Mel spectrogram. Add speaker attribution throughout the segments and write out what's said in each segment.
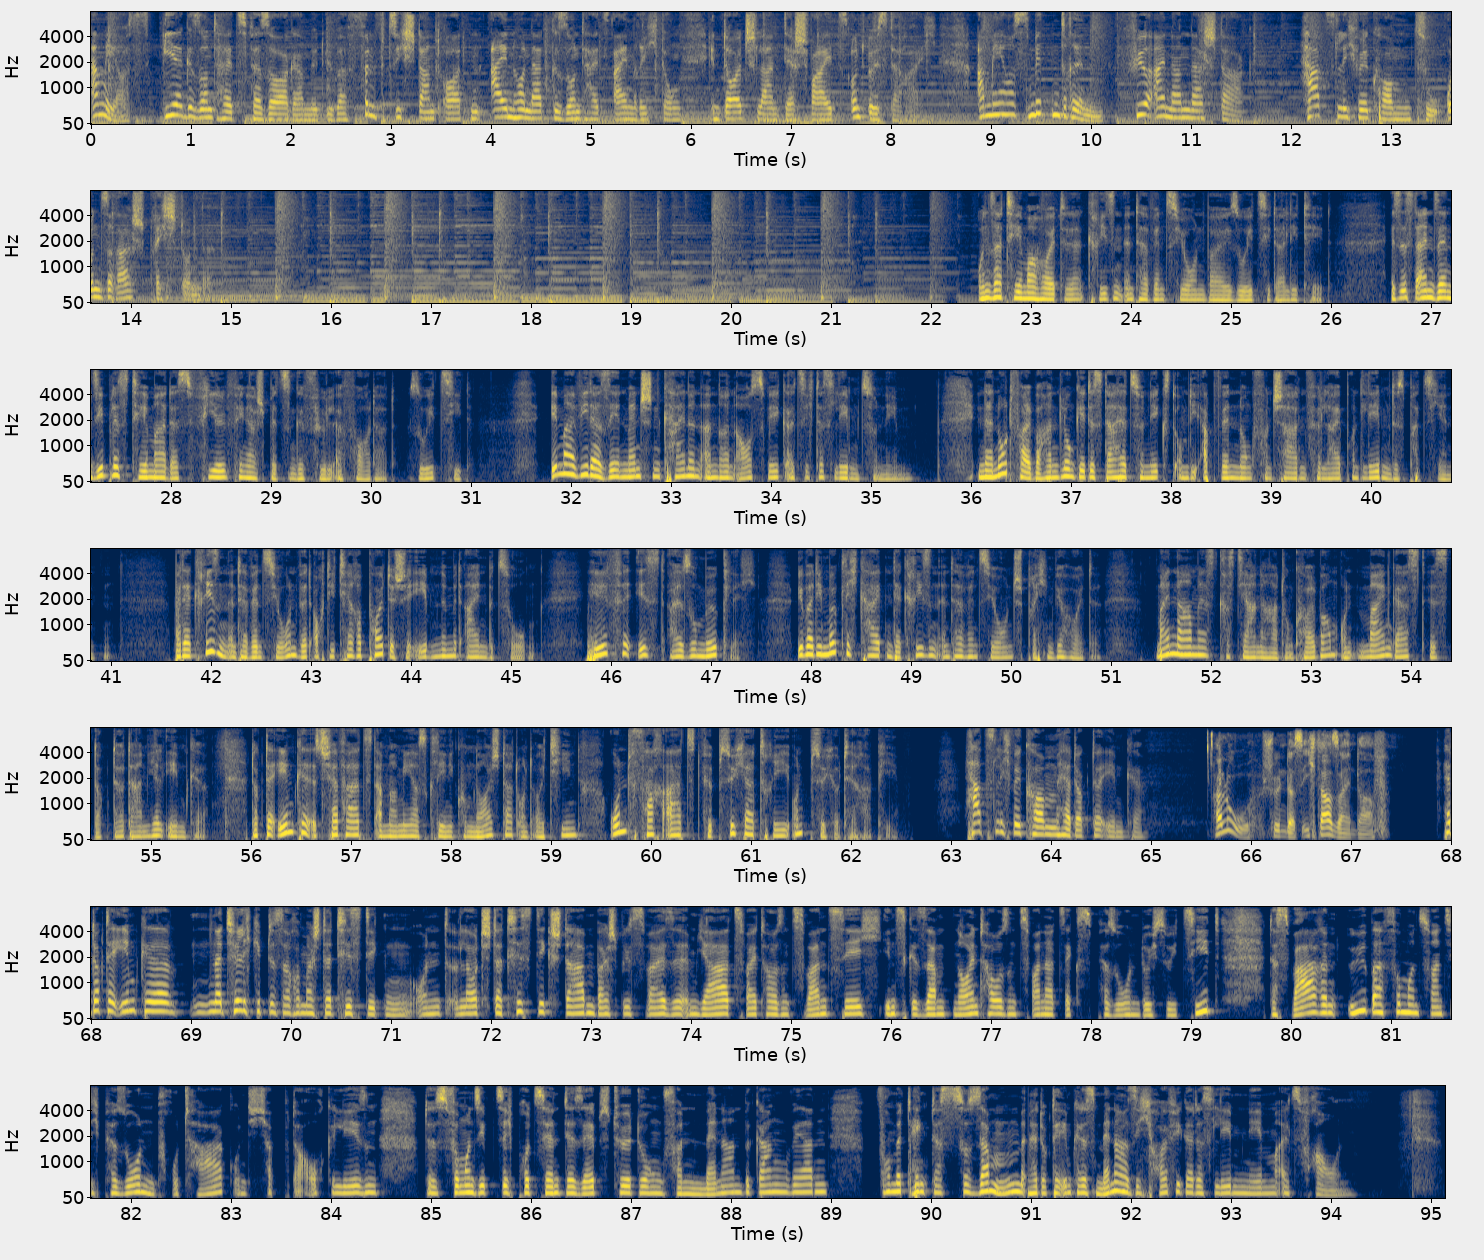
Speaker 1: Ameos, Ihr Gesundheitsversorger mit über 50 Standorten, 100 Gesundheitseinrichtungen in Deutschland, der Schweiz und Österreich. Ameos mittendrin, füreinander stark. Herzlich willkommen zu unserer Sprechstunde. Unser Thema heute Krisenintervention bei Suizidalität. Es ist ein sensibles Thema, das viel Fingerspitzengefühl erfordert. Suizid. Immer wieder sehen Menschen keinen anderen Ausweg, als sich das Leben zu nehmen. In der Notfallbehandlung geht es daher zunächst um die Abwendung von Schaden für Leib und Leben des Patienten. Bei der Krisenintervention wird auch die therapeutische Ebene mit einbezogen. Hilfe ist also möglich. Über die Möglichkeiten der Krisenintervention sprechen wir heute. Mein Name ist Christiane Hartung-Kollbaum und mein Gast ist Dr. Daniel Emke. Dr. Emke ist Chefarzt am Mamias Klinikum Neustadt und Eutin und Facharzt für Psychiatrie und Psychotherapie. Herzlich willkommen, Herr Dr. Emke.
Speaker 2: Hallo, schön, dass ich da sein darf.
Speaker 1: Herr Dr. Emke, natürlich gibt es auch immer Statistiken und laut Statistik starben beispielsweise im Jahr 2020 insgesamt 9.206 Personen durch Suizid. Das waren über 25 Personen pro Tag und ich habe da auch gelesen, dass 75 Prozent der Selbsttötungen von Männern begangen werden. Womit hängt das zusammen, Herr Dr. Emke, dass Männer sich häufiger das Leben nehmen als Frauen?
